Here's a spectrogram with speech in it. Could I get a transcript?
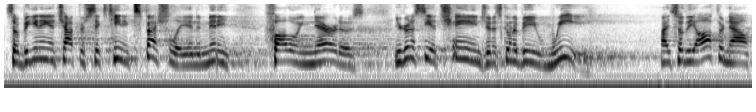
So, beginning in chapter 16, especially, and in many following narratives, you're going to see a change, and it's going to be we. Right, so the author now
